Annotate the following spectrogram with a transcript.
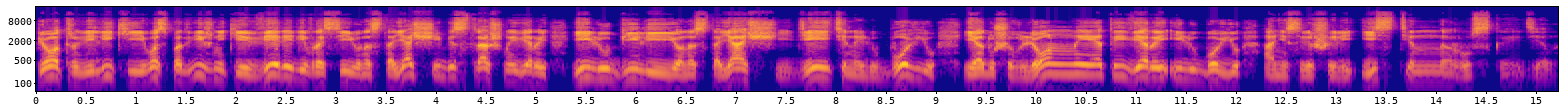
Петр Великий и его сподвижники верили в Россию настоящей бесстрашной верой и любили ее настоящей деятельной любовью, и одушевленные этой верой и любовью они совершили истинно русское дело.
